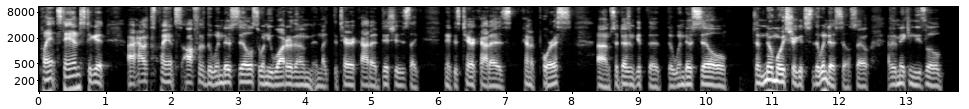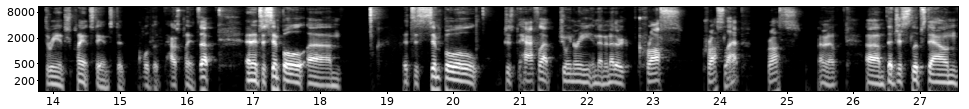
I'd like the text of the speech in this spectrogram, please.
plant stands to get our house plants off of the windowsill. So when you water them in like the terracotta dishes, like you know, because terracotta is kind of porous, um, so it doesn't get the the windowsill. So no moisture gets to the windowsill. So I've been making these little three inch plant stands to hold the house plants up, and it's a simple. Um, it's a simple, just half lap joinery, and then another cross cross lap cross. I don't know. Um, that just slips down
